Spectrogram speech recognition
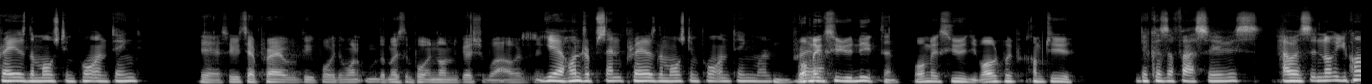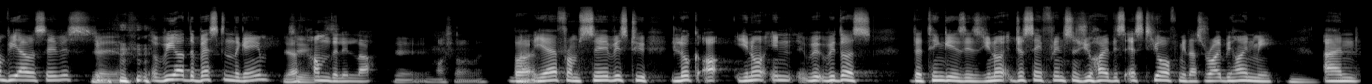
prayer is the most important thing Yeah, so you say prayer would be probably the one, the most important non-negotiable out of everything. Yeah, hundred percent. Prayer is the most important thing, man. What makes you unique then? What makes you unique? Why would people come to you? Because of our service. Our s- no, you can't beat our service. Yeah, yeah. we are the best in the game. Yeah. Jeez. Alhamdulillah. Yeah, yeah, mashallah, man. But Right. yeah, from service to look, uh, you know, in with, with us, the thing is, is you know, just say for instance, you hire this STO off me that's right behind me, and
